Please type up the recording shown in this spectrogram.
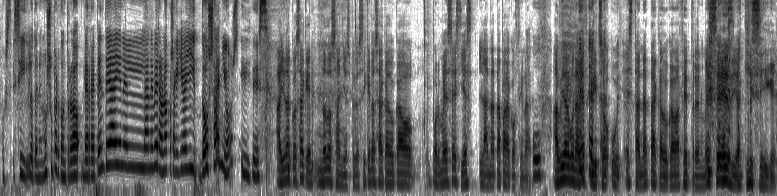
pues sí, lo tenemos súper controlado. De repente hay en el- la nevera una cosa que lleva allí dos años y dices, Hay una cosa que no dos años, pero sí que nos ha caducado por meses y es la nata para cocinar. Uf. Ha habido alguna vez que he dicho, uy, esta nata ha caducado hace tres meses y aquí sigue.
